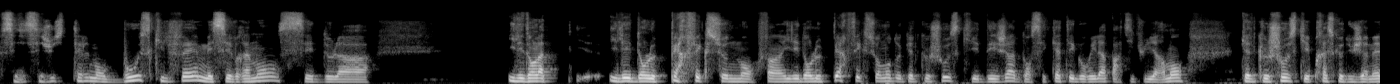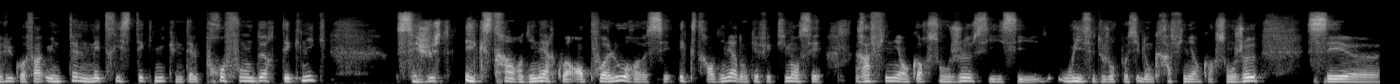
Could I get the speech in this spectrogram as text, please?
c'est juste tellement beau ce qu'il fait, mais c'est vraiment c'est de la, il est dans la, il est dans le perfectionnement. Enfin, il est dans le perfectionnement de quelque chose qui est déjà dans ces catégories-là particulièrement quelque chose qui est presque du jamais vu. Enfin, une telle maîtrise technique, une telle profondeur technique c'est juste extraordinaire quoi. En poids lourd, euh, c'est extraordinaire. Donc effectivement, c'est raffiner encore son jeu. Si, si oui, c'est toujours possible. Donc raffiner encore son jeu, c'est euh,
